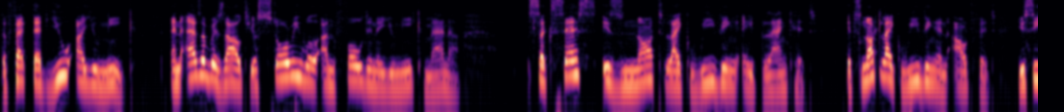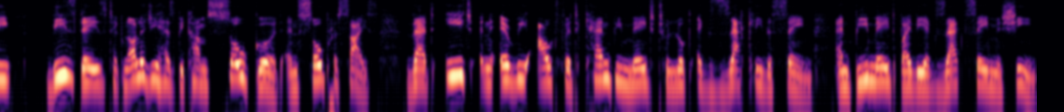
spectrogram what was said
the fact that you are unique. And as a result, your story will unfold in a unique manner. Success is not like weaving a blanket. It's not like weaving an outfit. You see, these days, technology has become so good and so precise that each and every outfit can be made to look exactly the same and be made by the exact same machine.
